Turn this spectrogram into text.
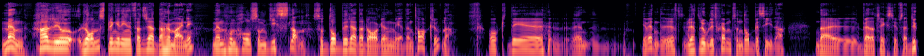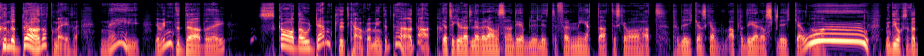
Men Harry och Ron springer in för att rädda Hermione, men hon hålls som gisslan, så Dobby räddar dagen med en takkrona. Och det är en, jag vet inte, rätt, rätt roligt skämt från Dobbys sida. Där Bellatrix typ såhär, du kunde ha dödat mig! Så här, Nej, jag vill inte döda dig! Skada ordentligt kanske, men inte döda! Jag tycker väl att leveransen av det blir lite för meta, att det ska vara att publiken ska applådera och skrika Woo! Men det är också för att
